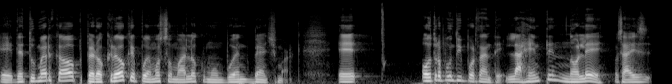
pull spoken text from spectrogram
eh, de tu mercado, pero creo que podemos tomarlo como un buen benchmark. Eh, otro punto importante, la gente no lee, o sea, es,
